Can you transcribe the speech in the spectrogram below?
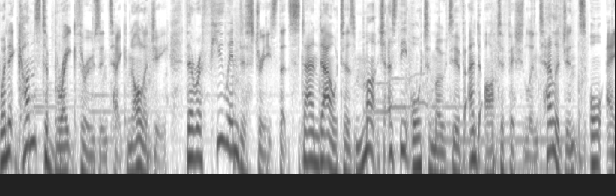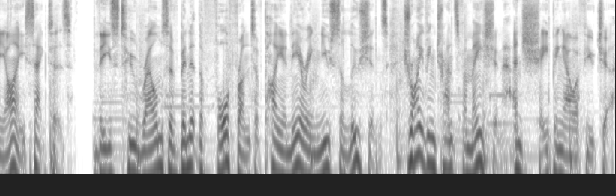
When it comes to breakthroughs in technology, there are few industries that stand out as much as the automotive and artificial intelligence or AI sectors. These two realms have been at the forefront of pioneering new solutions, driving transformation and shaping our future.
